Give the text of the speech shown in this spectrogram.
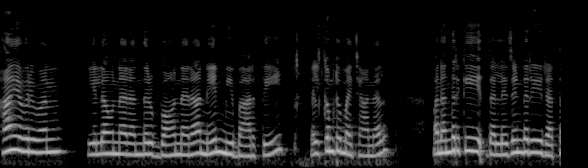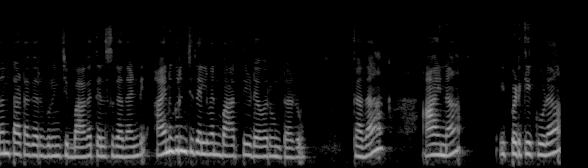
హాయ్ ఎవ్రీవన్ ఎలా ఉన్నారు? అందరూ బాగున్నారా? నేను మీ Bharati. Welcome to my channel మనందరికీ ద లెజెండరీ రతన్ టాటా గారి గురించి బాగా తెలుసు కదండి. ఆయన గురించి తెలియని భారతీయుడు ఎవరు ఉంటారు? కదా? ఆయన ఇప్పటికీ కూడా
